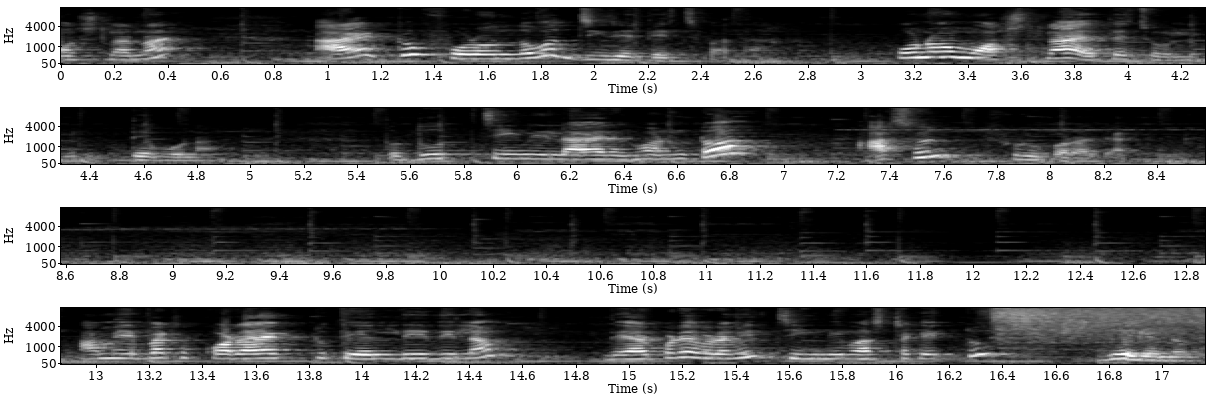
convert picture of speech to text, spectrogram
মশলা নয়। আর একটু ফোড়ন দেবো জিরে তেজপাতা। কোনো মশলা এতে চলবে দেবো না। তো দুধ, চিনি লায়ের ঘন্ট, আসুন শুরু করা যাক। আমি এবার কড়াই একটু তেল দিয়ে দিলাম। দেওয়ার পরে এবার আমি চিংড়ি মাছটাকে একটু ভেজে নেব।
